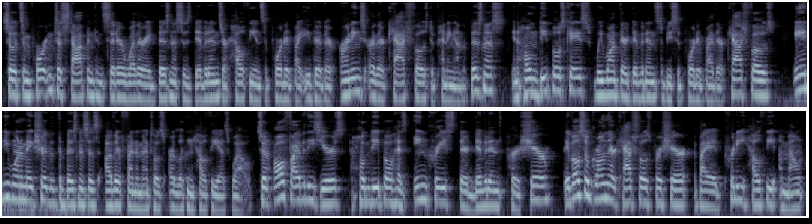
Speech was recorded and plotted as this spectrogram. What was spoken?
so it's important to stop and consider whether a business's dividends are healthy and supported by either their earnings or their cash flows depending on the business. In Home Depot's case, we want their dividends to be supported by their cash flows and you want to make sure that the business's other fundamentals are looking healthy as well. So, in all five of these years, Home Depot has increased their dividends per share. They've also grown their cash flows per share by a pretty healthy amount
